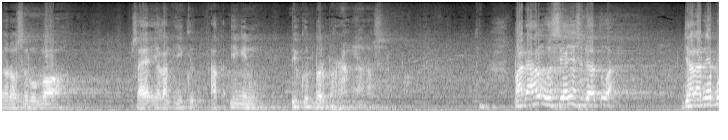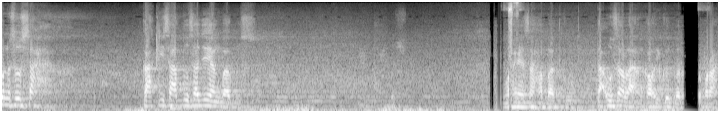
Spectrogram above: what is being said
Ya Rasulullah, saya akan ikut ingin ikut berperang ya Rasul. Padahal usianya sudah tua. Jalannya pun susah. Kaki satu saja yang bagus. Wahai sahabatku, tak usahlah engkau ikut berperang.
